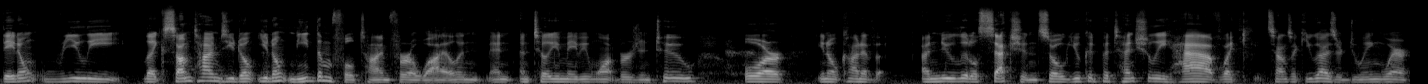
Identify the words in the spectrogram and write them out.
they don't really like sometimes you don't you don't need them full time for a while and and until you maybe want version 2 or you know kind of a new little section so you could potentially have like it sounds like you guys are doing where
